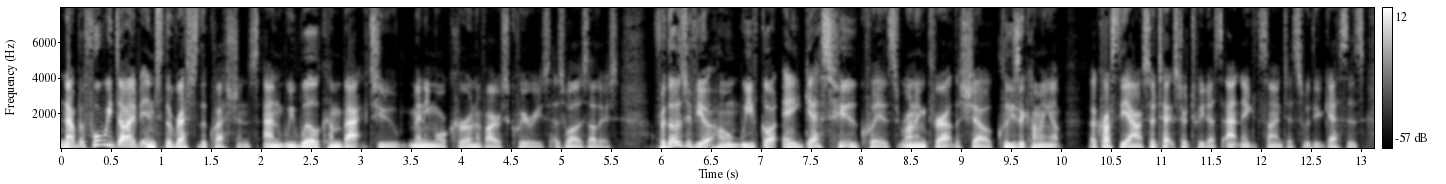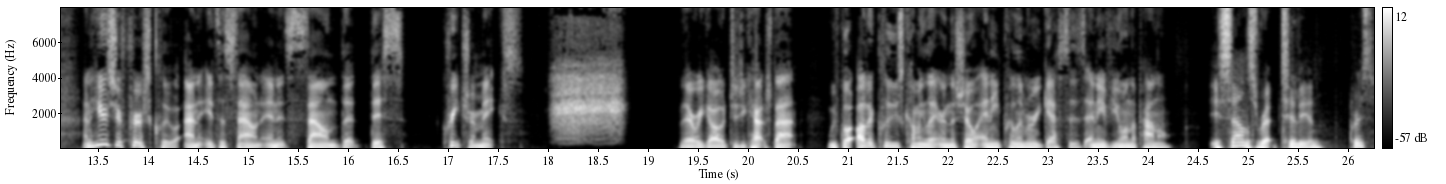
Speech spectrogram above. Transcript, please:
Now, before we dive into the rest of the questions, and we will come back to many more coronavirus queries as well as others, for those of you at home, we've got a Guess Who quiz running throughout the show. Clues are coming up across the hour, so text or tweet us at Naked Scientists with your guesses. And here's your first clue, and it's a sound, and it's sound that this creature makes. There we go. Did you catch that? We've got other clues coming later in the show. Any preliminary guesses? Any of you on the panel? It sounds reptilian, Chris.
